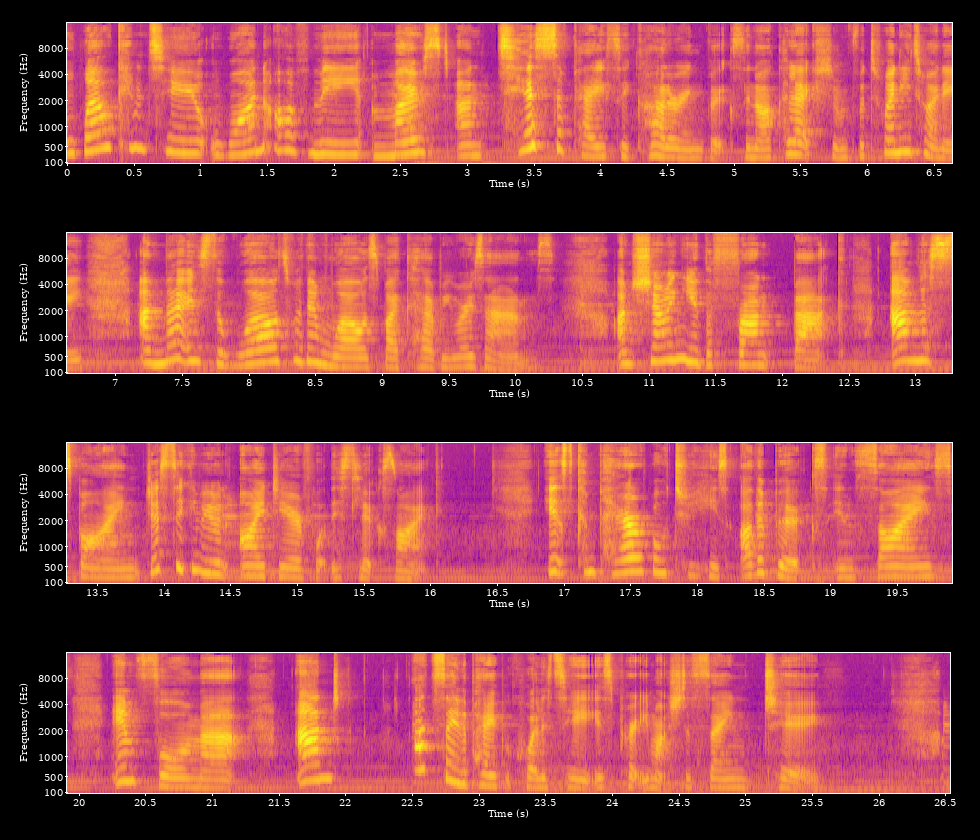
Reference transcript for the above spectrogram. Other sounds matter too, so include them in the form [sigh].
Welcome to one of the most anticipated colouring books in our collection for 2020, and that is The Worlds Within Worlds by Kerby Rosanes. I'm showing you the front, back, and the spine just to give you an idea of what this looks like. It's comparable to his other books in size, in format, and I'd say the paper quality is pretty much the same too.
